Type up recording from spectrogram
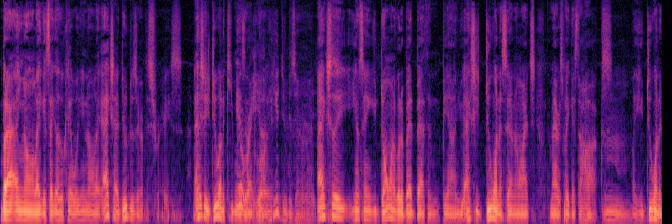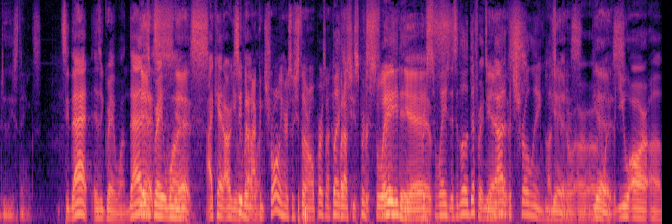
But I, you know, like it's like okay, well, you know, like actually, I do deserve this raise. I actually you do want to keep me as an right, employee. You do deserve a raise. Actually, you know, what I'm saying you don't want to go to Bed Bath and Beyond. You actually do want to sit and watch the Mavericks play against the Hawks. Mm. Like you do want to do these things. See, that is a great one. That is a great one. yes. I can't argue See, but I'm not one. controlling her, so she's still her own person. But, but she's persuaded. persuaded, yes. Persuaded. It's a little different. You're not a controlling husband Yes. or, or, or Yes. boyfriend. You are uh,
